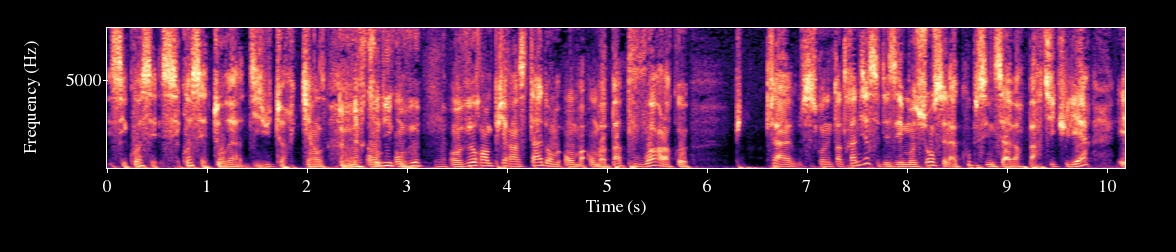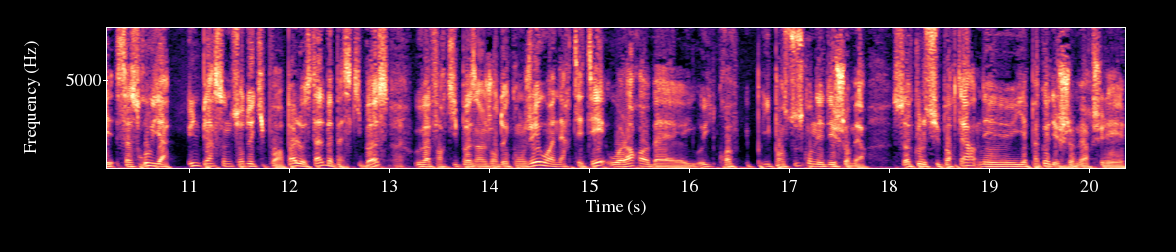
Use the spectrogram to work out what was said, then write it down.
c'est quoi, c'est quoi cet horaire 18h15 Un mercredi, on, on veut, on veut remplir un stade, on, on va, on va pas pouvoir, alors que c'est ce qu'on est en train de dire, c'est des émotions, c'est la coupe, c'est une saveur particulière, et ça se trouve il y a une personne sur deux qui pourra pas aller au stade bah, parce qu'il bosse, Ouais. ou il va falloir qu'il pose un jour de congé ou un RTT, ou alors euh, bah, ils, ils croient- ils pensent tous qu'on est des chômeurs. Sauf que le supporter, il n'y a pas que des chômeurs chez les,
